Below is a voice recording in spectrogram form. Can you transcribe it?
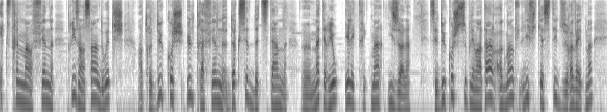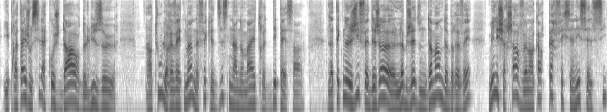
extrêmement fines prises en sandwich entre deux couches ultra fines d'oxyde de titane, un matériau électriquement isolant. Ces deux couches supplémentaires augmentent l'efficacité du revêtement et protègent aussi la couche d'or de l'usure. En tout, le revêtement ne fait que 10 nanomètres d'épaisseur. La technologie fait déjà euh, l'objet d'une demande de brevet, mais les chercheurs veulent encore perfectionner celle-ci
